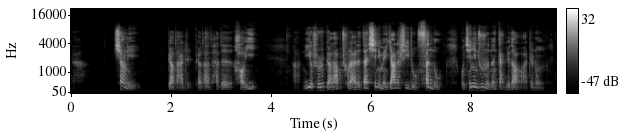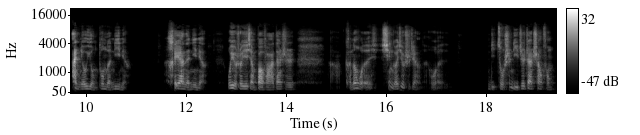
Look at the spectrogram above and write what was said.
啊，向你表达着表达他的好意啊，你有时候是表达不出来的，但心里面压的是一种愤怒，我清清楚楚能感觉到啊，这种暗流涌动的力量，黑暗的力量，我有时候也想爆发，但是啊，可能我的性格就是这样的，我理总是理智占上风。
